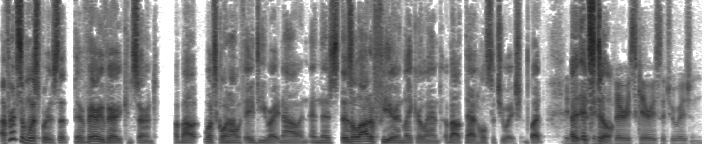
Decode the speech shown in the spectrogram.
I've heard some whispers that they're very, very concerned about what's going on with AD right now. And, and there's, there's a lot of fear in Lakerland about that whole situation, but It is, it's it still, a very scary situation.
